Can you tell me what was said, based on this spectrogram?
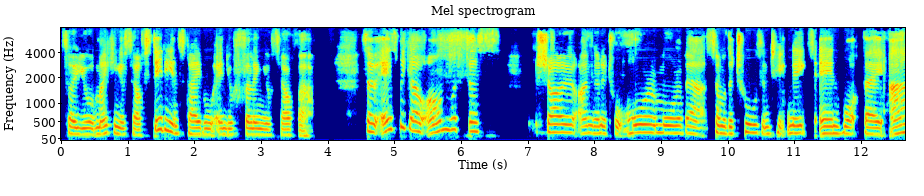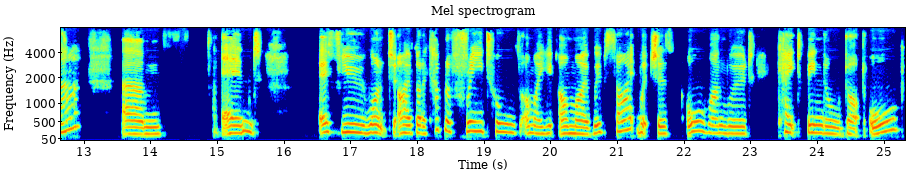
So you're making yourself steady and stable and you're filling yourself up. So as we go on with this show, I'm going to talk more and more about some of the tools and techniques and what they are. Um, and if you want to, I've got a couple of free tools on my on my website, which is all one word, katebendall.org.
